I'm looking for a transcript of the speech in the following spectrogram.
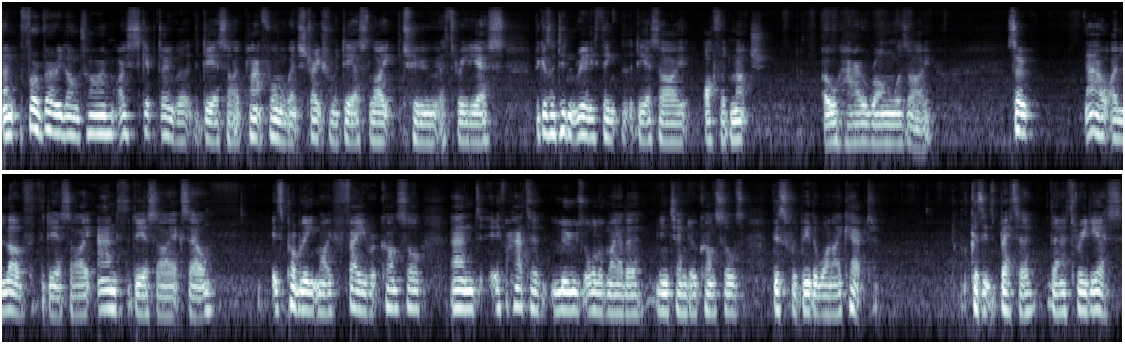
And for a very long time, I skipped over the DSi platform. I went straight from a DS Lite to a 3DS because I didn't really think that the DSi offered much. Oh, how wrong was I? So now I love the DSi and the DSi XL. It's probably my favourite console and if I had to lose all of my other Nintendo consoles this would be the one I kept because it's better than a 3DS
